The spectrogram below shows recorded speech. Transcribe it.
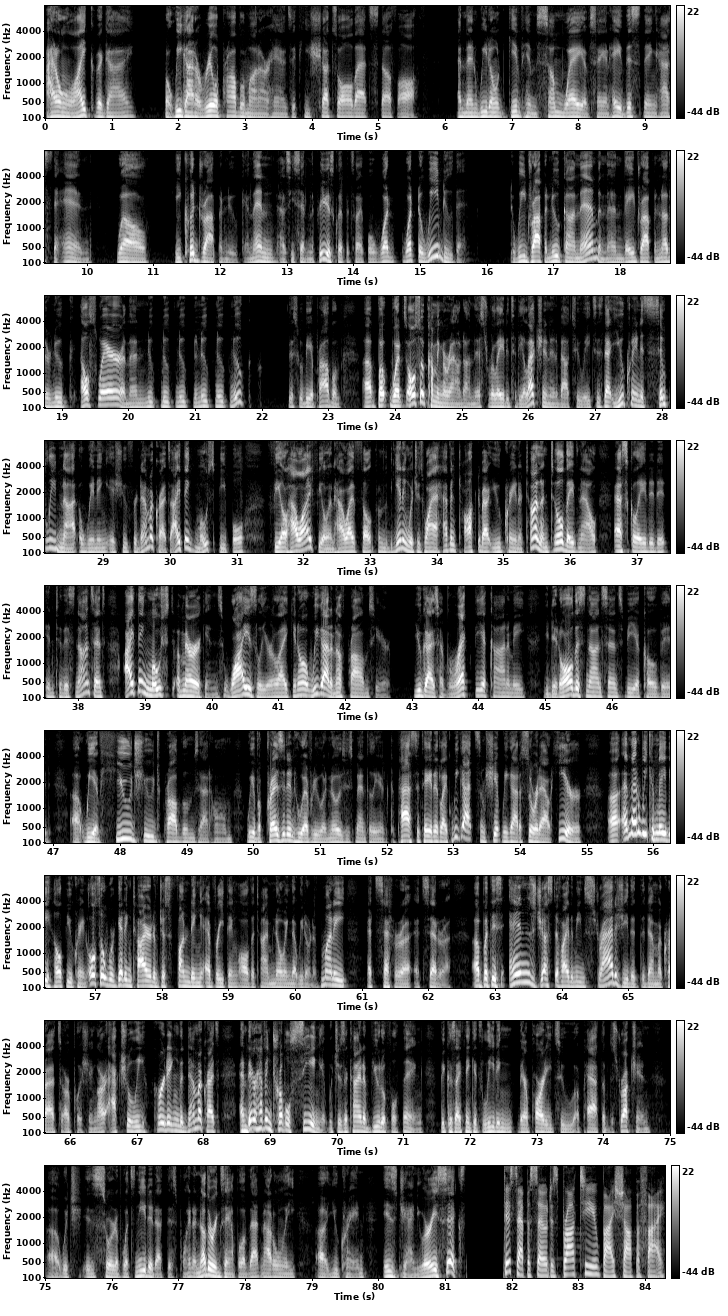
I don't like the guy, but we got a real problem on our hands if he shuts all that stuff off. And then we don't give him some way of saying, hey, this thing has to end well, he could drop a nuke. And then, as he said in the previous clip, it's like, well, what, what do we do then? Do we drop a nuke on them and then they drop another nuke elsewhere and then nuke, nuke, nuke, nuke, nuke, nuke? This would be a problem. Uh, but what's also coming around on this related to the election in about two weeks is that Ukraine is simply not a winning issue for Democrats. I think most people feel how I feel and how I've felt from the beginning, which is why I haven't talked about Ukraine a ton until they've now escalated it into this nonsense. I think most Americans wisely are like, you know what, we got enough problems here. You guys have wrecked the economy. You did all this nonsense via COVID. Uh, we have huge, huge problems at home. We have a president who everyone knows is mentally incapacitated. Like, we got some shit we got to sort out here. Uh, and then we can maybe help Ukraine. Also, we're getting tired of just funding everything all the time, knowing that we don't have money, et cetera, et cetera. Uh, but this ends justify the means strategy that the Democrats are pushing are actually hurting the Democrats, and they're having trouble seeing it, which is a kind of beautiful thing because I think it's leading their party to a path of destruction, uh, which is sort of what's needed at this point. Another example of that, not only uh, Ukraine, is January 6th. This episode is brought to you by Shopify.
